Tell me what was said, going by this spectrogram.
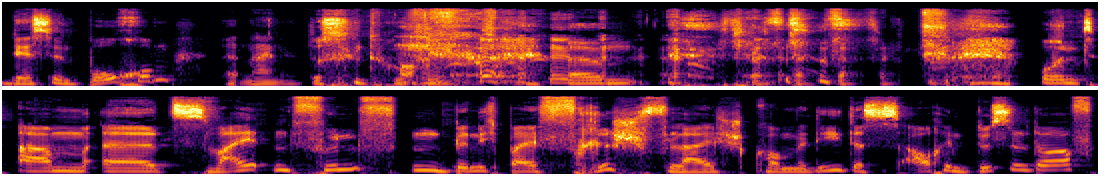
der ist in Bochum, äh, nein, Düsseldorf. ähm, und am äh, 2.5. bin ich bei Frischfleisch Comedy. Das ist auch in Düsseldorf.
